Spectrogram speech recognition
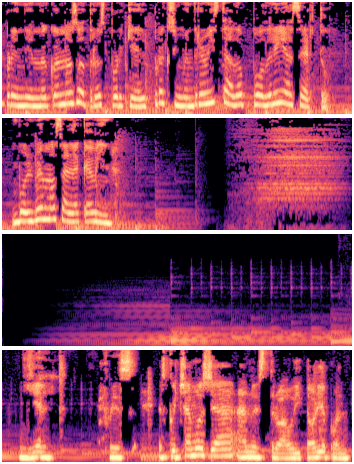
Aprendiendo con nosotros porque el próximo entrevistado podría ser tú. Volvemos a la cabina. Miguel, pues escuchamos ya a nuestro auditorio con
